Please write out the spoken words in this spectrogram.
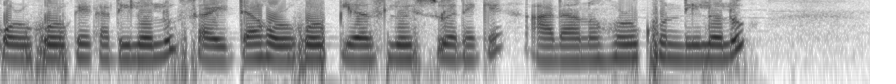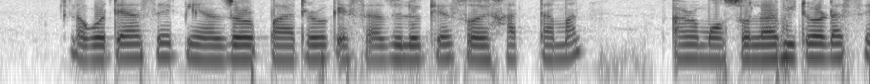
সৰু সৰুকৈ কাটি ল'লোঁ চাৰিটা সৰু সৰু পিঁয়াজ লৈছোঁ এনেকৈ আদা নহৰু খুন্দি ল'লোঁ। লগতে আছে পিঁয়াজৰ পাত আৰু কেঁচা জলকীয়া ছয় সাতটামান। আৰু মছলাৰ ভিতৰত আছে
